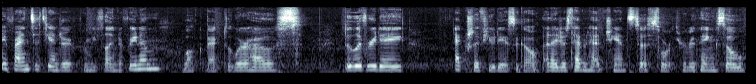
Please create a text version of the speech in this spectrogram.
Hey friends, it's Andrea from Reselling to Freedom. Welcome back to the warehouse. Delivery day, actually a few days ago, and I just haven't had a chance to sort through everything. So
